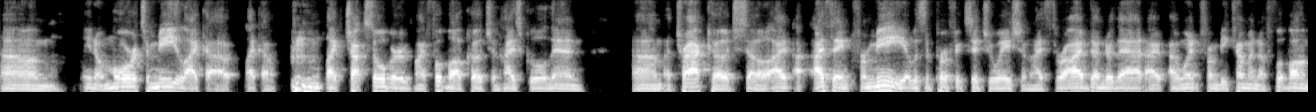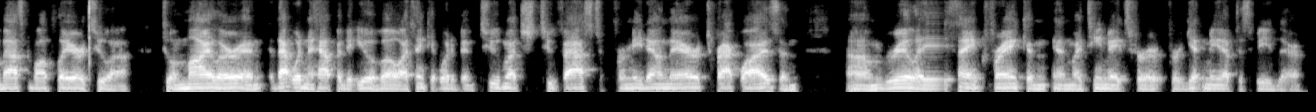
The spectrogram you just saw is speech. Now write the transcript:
Um, you know more to me like a like a like Chuck Solberg, my football coach in high school, than um, a track coach. So I I think for me it was the perfect situation. I thrived under that. I, I went from becoming a football and basketball player to a to a miler, and that wouldn't have happened at U of O. I think it would have been too much too fast for me down there track wise, and um, really thank Frank and, and my teammates for for getting me up to speed there.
